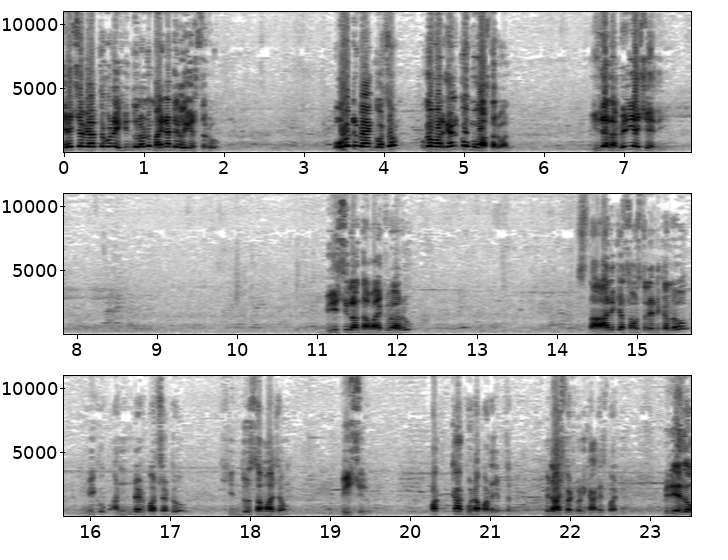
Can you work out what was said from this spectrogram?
దేశవ్యాప్తంగా హిందువులను మైనార్టీలు చేస్తారు. ఓటు బ్యాంక్ కోసం ఒక వర్గానికి కొమ్ము కాస్తారు వాళ్ళు. ఇదేనా మీరు చేసేది? బీసీలంతా అంత అమాయకులు వారు స్థానిక సంస్థల ఎన్నికల్లో మీకు హండ్రెడ్ పర్సెంట్ హిందూ సమాజం బీసీలు. పక్కా గుణపాఠం చెప్తారు మీరు రాసి పెట్టుకోండి కాంగ్రెస్ పార్టీ. మీరు ఏదో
